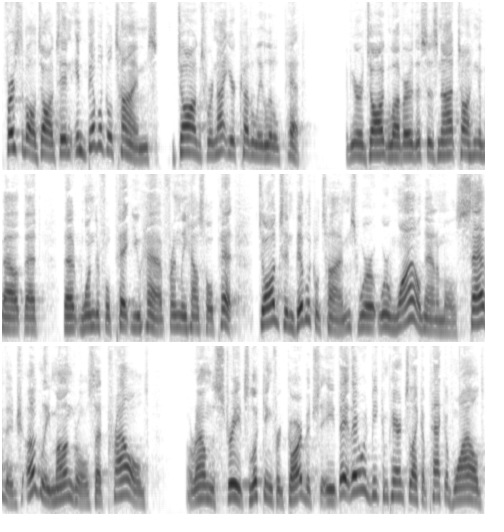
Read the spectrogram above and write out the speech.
First of all, dogs. In, in biblical times, dogs were not your cuddly little pet. If you're a dog lover, this is not talking about that, that wonderful pet you have, friendly household pet. Dogs in biblical times were, were wild animals, savage, ugly mongrels that prowled around the streets looking for garbage to eat. They, they would be compared to like a pack of wild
